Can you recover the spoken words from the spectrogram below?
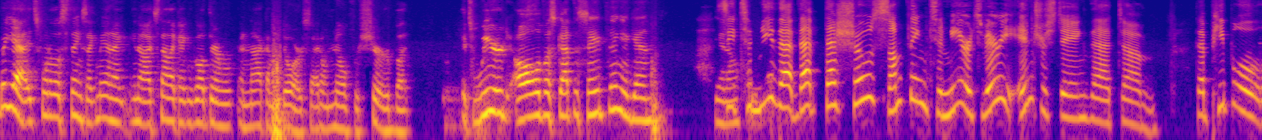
but yeah, it's one of those things like, man, I, you know, it's not like I can go up there and, and knock on the door. So I don't know for sure, but it's weird. All of us got the same thing again. You See, to me, that that that shows something to me, or it's very interesting that um that people,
